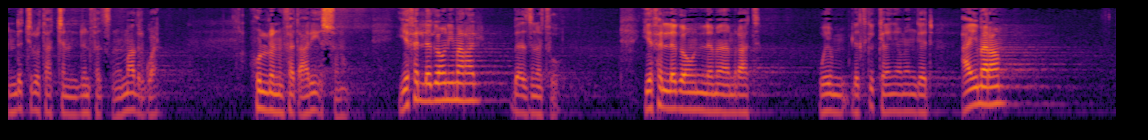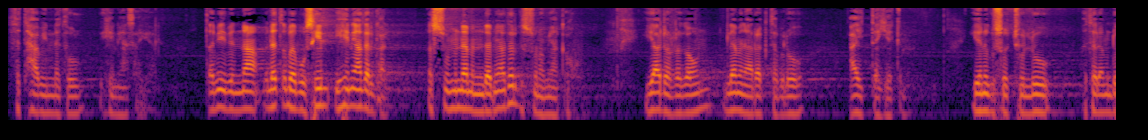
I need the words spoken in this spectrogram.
እንደ ችሎታችን እንድንፈጽምም አድርጓል። ሁሉንም ፈጣሪ እሱ ነው። የፈለገውን ይመራል በእዝነቱ። የፈለገውን ለመምራት ወይም ለትክክለኛ መንገድ አይመራም። ፍትሃዊነቱ ይህን ያሳያል። ጠቢብና ለጥበቡ ሲል ይህን ያደርጋል። እሱ ለምን እንደሚያደርግ እሱ ነው የሚያውቀው ያደረገውን ለምን አደረግ ተብሎ አይጠየቅም። የንጉሶች ሁሉ በተለምዶ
